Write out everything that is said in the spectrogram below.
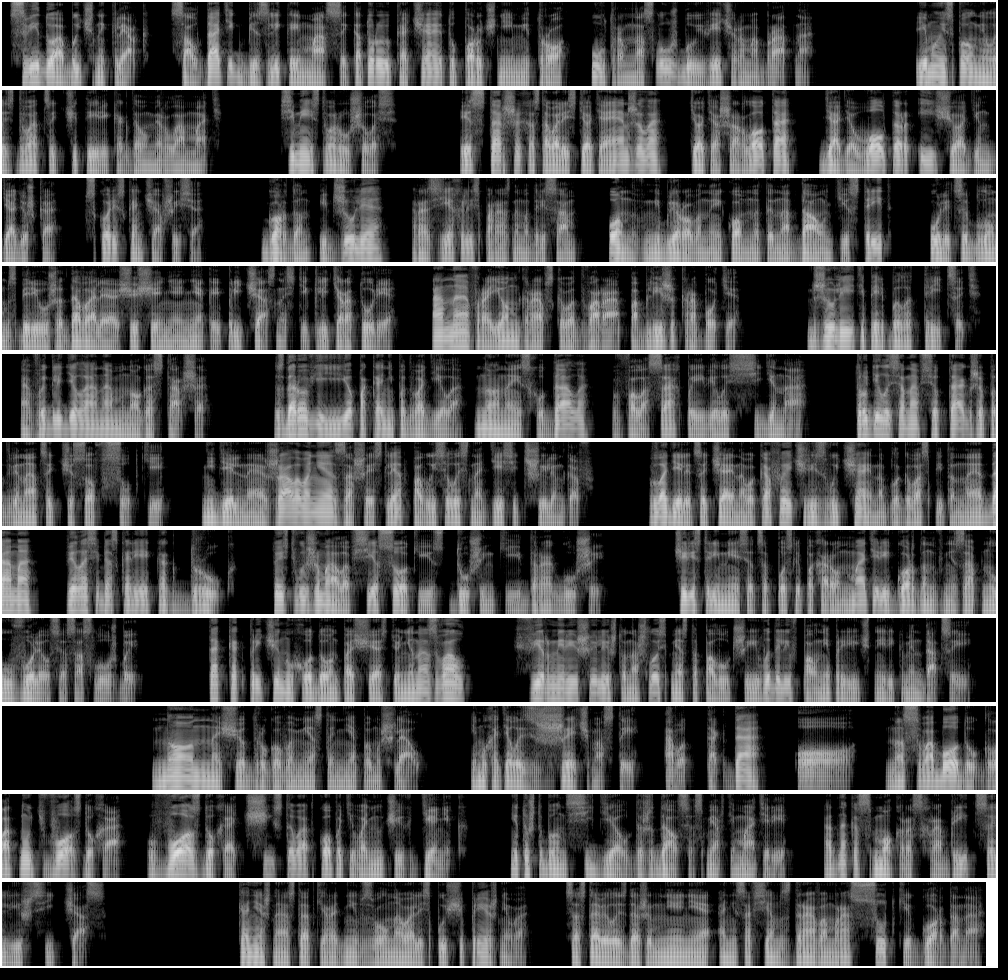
С виду обычный клерк, солдатик безликой массы, которую качает у поручней метро, утром на службу и вечером обратно. Ему исполнилось 24, когда умерла мать. Семейство рушилось. Из старших оставались тетя Энджела, тетя Шарлотта, дядя Уолтер и еще один дядюшка, вскоре скончавшийся. Гордон и Джулия разъехались по разным адресам. Он в меблированные комнаты на Даунти-стрит, улицы Блумсбери уже давали ощущение некой причастности к литературе. Она в район графского двора, поближе к работе. Джулии теперь было 30, а выглядела она много старше. Здоровье ее пока не подводило, но она исхудала, в волосах появилась седина. Трудилась она все так же по 12 часов в сутки, Недельное жалование за 6 лет повысилось на 10 шиллингов. Владелица чайного кафе, чрезвычайно благовоспитанная дама, вела себя скорее как друг, то есть выжимала все соки из душеньки и дорогуши. Через три месяца после похорон матери Гордон внезапно уволился со службы. Так как причин ухода он, по счастью, не назвал, в фирме решили, что нашлось место получше и выдали вполне приличные рекомендации. Но он насчет другого места не помышлял. Ему хотелось сжечь мосты. А вот тогда... О, на свободу глотнуть воздуха! Воздуха, чистого от копоти вонючих денег! Не то чтобы он сидел, дожидался смерти матери, однако смог расхрабриться лишь сейчас. Конечно, остатки родни взволновались пуще прежнего. Составилось даже мнение о не совсем здравом рассудке Гордона.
